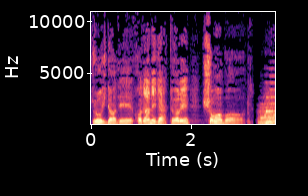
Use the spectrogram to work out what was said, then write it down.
روی داده. خدا نگهدار شما باد.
